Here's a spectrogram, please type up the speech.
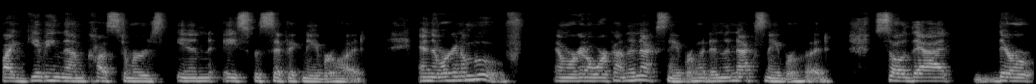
by giving them customers in a specific neighborhood. And then we're going to move and we're going to work on the next neighborhood and the next neighborhood so that their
